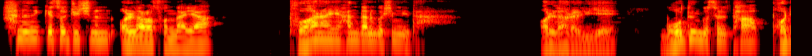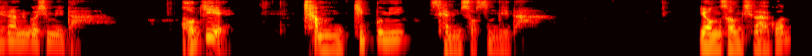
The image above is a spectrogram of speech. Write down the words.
하느님께서 주시는 얼라로 손나야 부활해야 한다는 것입니다. 얼라를 위해 모든 것을 다 버리라는 것입니다. 거기에 참 기쁨이 샘솟습니다. 영성신학원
